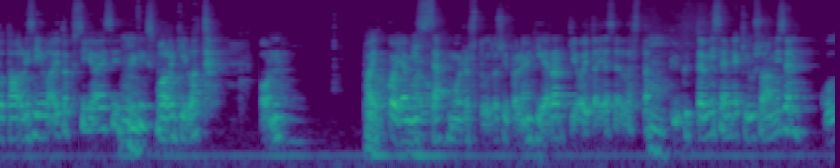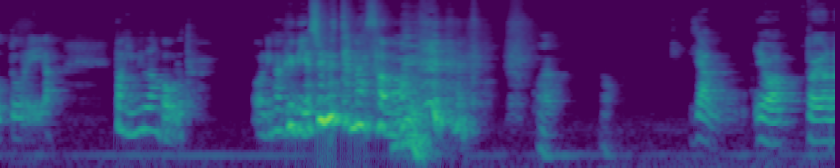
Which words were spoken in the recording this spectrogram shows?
totaalisia laitoksia, esimerkiksi mm. valkilat on paikkoja, missä Aivan. muodostuu tosi paljon hierarkioita ja sellaista mm. kykyttämisen ja kiusaamisen kulttuuria. Ja pahimmillaan koulut on ihan hyviä synnyttämään samaa. Niin. Aivan. Ja Joo, toi on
